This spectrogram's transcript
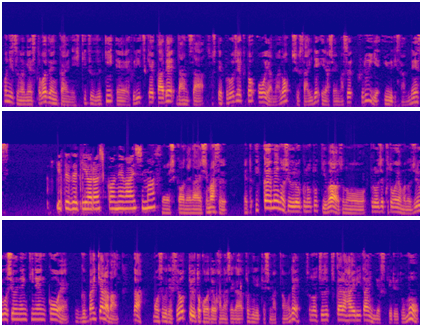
本日のゲストは前回に引き続き、えー振付家でダンサー、そしてプロジェクト大山の主催でいらっしゃいます、古家優里さんです。引き続きよろしくお願いします。よろしくお願いします。えっと、1回目の収録の時は、その、プロジェクト大山の15周年記念公演、グッバイキャラバンがもうすぐですよっていうところでお話が途切れてしまったので、その続きから入りたいんですけれども、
